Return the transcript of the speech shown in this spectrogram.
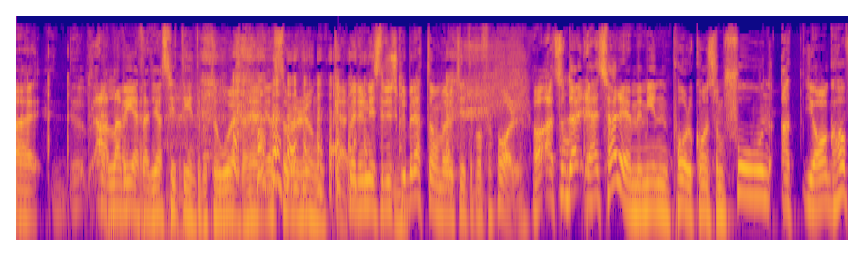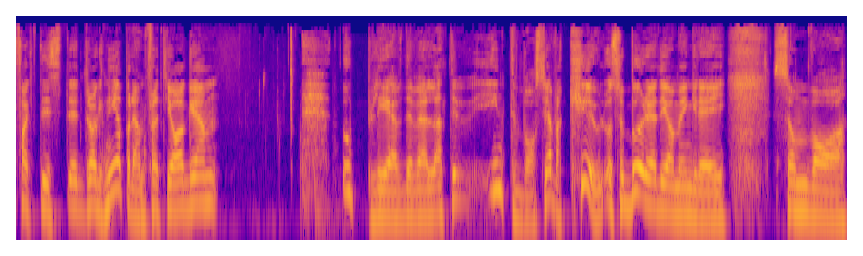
alla vet att jag sitter inte på toa, utan jag, jag står och runkar. Men du Nisse, du skulle berätta om vad du tittar på för porr. Ja, alltså där, så här är det med min porrkonsumtion. Att jag har faktiskt eh, dragit ner på den för att jag eh, upplevde väl att det inte var så jävla kul. Och så började jag med en grej som var...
